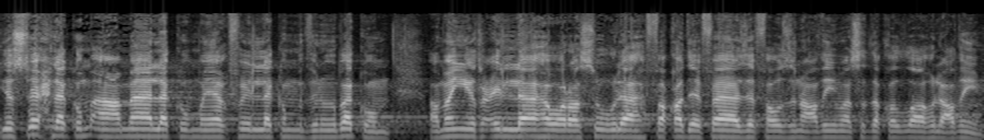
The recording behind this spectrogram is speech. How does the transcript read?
يصلح لكم أعمالكم ويغفر لكم ذنوبكم. ومن يطع الله ورسوله فقد فاز فوزا عظيما صدق الله العظيم.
